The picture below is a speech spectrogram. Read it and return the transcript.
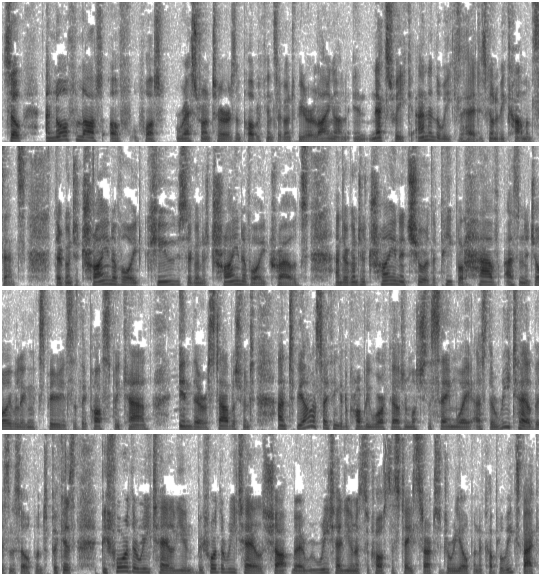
So, an awful lot of what restaurateurs and publicans are going to be relying on in next week and in the weeks ahead is going to be common sense. They're going to try and avoid queues, they're going to try and avoid crowds, and they're going to try and ensure that people have as an enjoyable an experience as they possibly can in their establishment. And to be honest, I think it'll probably work out in much the same way as the retail business opened because before the retail un- before the retail shop uh, retail units across the state started to reopen a couple of weeks back,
